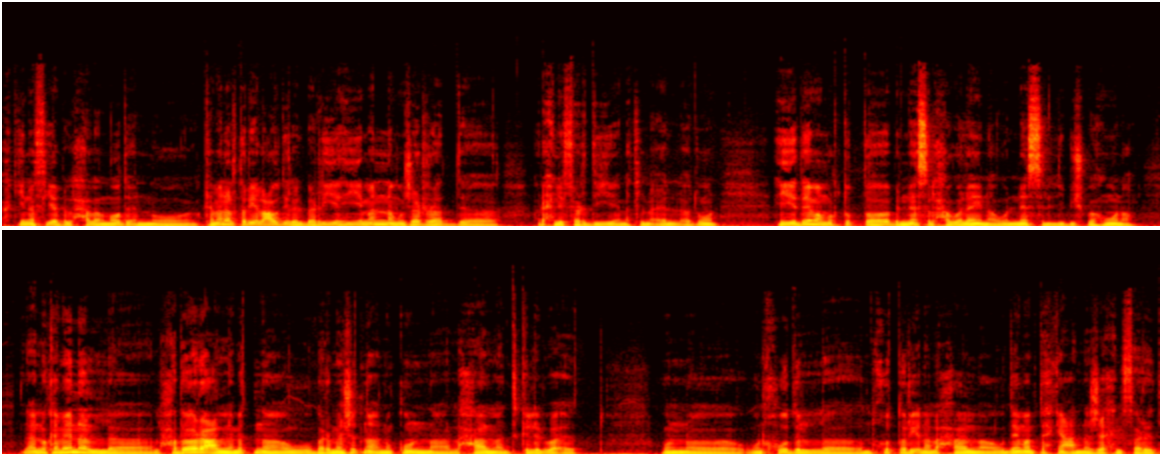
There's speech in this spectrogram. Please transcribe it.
وحكينا فيها بالحلقة الماضية إنه كمان الطريق العودة للبرية هي منا مجرد آه، رحلة فردية مثل ما قال أدون. هي دايما مرتبطة بالناس اللي حوالينا والناس اللي بيشبهونا. لأنه كمان الحضارة علمتنا وبرمجتنا انه نكون لحالنا كل الوقت ون ونخوض نخوض طريقنا لحالنا. ودائما بتحكي عن نجاح الفرد.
